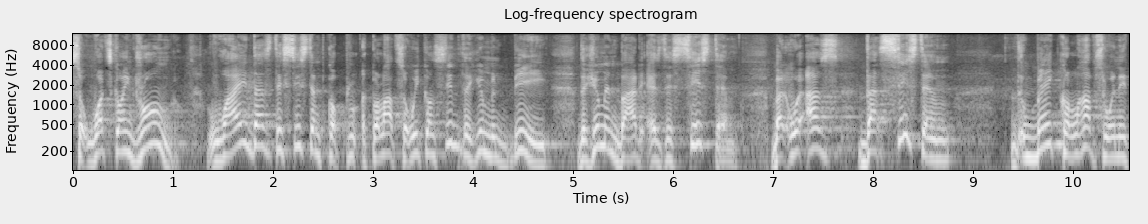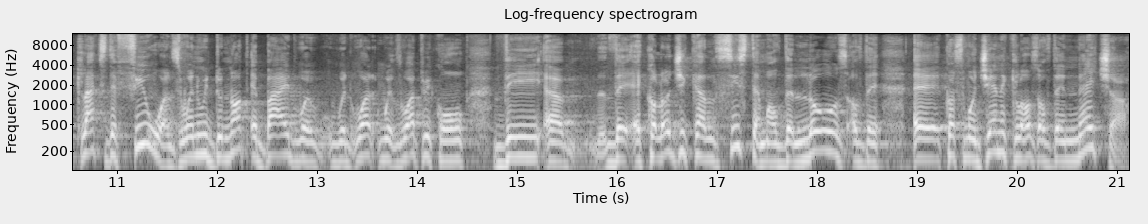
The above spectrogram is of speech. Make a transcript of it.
So what's going wrong? Why does the system collapse? So we consider the human being, the human body as the system, but as that system may collapse when it lacks the fuels, when we do not abide with, with what, with what we call the, um, the ecological system of the laws of the uh, cosmogenic laws of the nature.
